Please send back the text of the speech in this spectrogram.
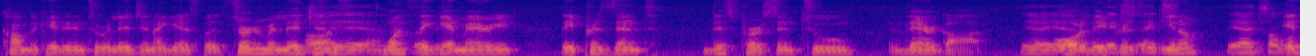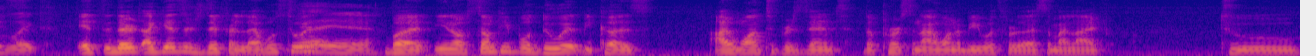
complicated into religion, I guess, but certain religions Oh, yeah, yeah. once they get married, they present this person to their god yeah yeah or they It's- present, it's- you know, yeah it's almost like it's there's I guess there's different levels to yeah it. yeah yeah But you know, some people do it because I want to present the person I want to be with for the rest of my life to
